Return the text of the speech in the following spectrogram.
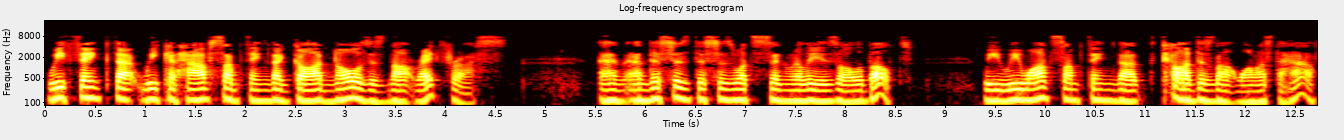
We think that we could have something that God knows is not right for us. And and this is this is what sin really is all about. We we want something that God does not want us to have.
